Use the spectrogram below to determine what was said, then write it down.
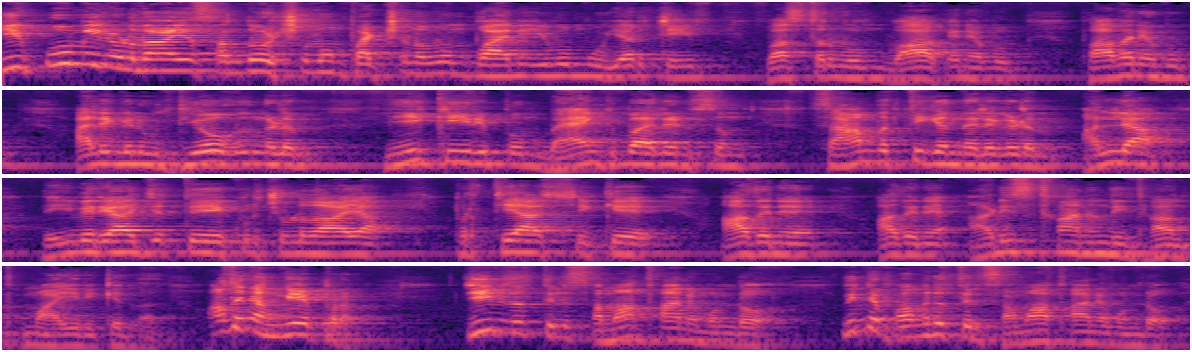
ഈ ഭൂമിയിലുള്ളതായ സന്തോഷവും ഭക്ഷണവും പാനീയവും ഉയർച്ചയും വസ്ത്രവും വാഹനവും ഭവനവും അല്ലെങ്കിൽ ഉദ്യോഗങ്ങളും നീക്കിയിരിപ്പും ബാങ്ക് ബാലൻസും സാമ്പത്തിക നിലകളും അല്ല ദൈവരാജ്യത്തെക്കുറിച്ചുള്ളതായ പ്രത്യാശയ്ക്ക് അതിന് അതിന് അടിസ്ഥാന നിതാന്തമായിരിക്കുന്നത്. അതിനങ്ങേപ്പുറം ജീവിതത്തിൽ സമാധാനമുണ്ടോ? നിന്റെ ഭവനത്തിൽ സമാധാനമുണ്ടോ?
